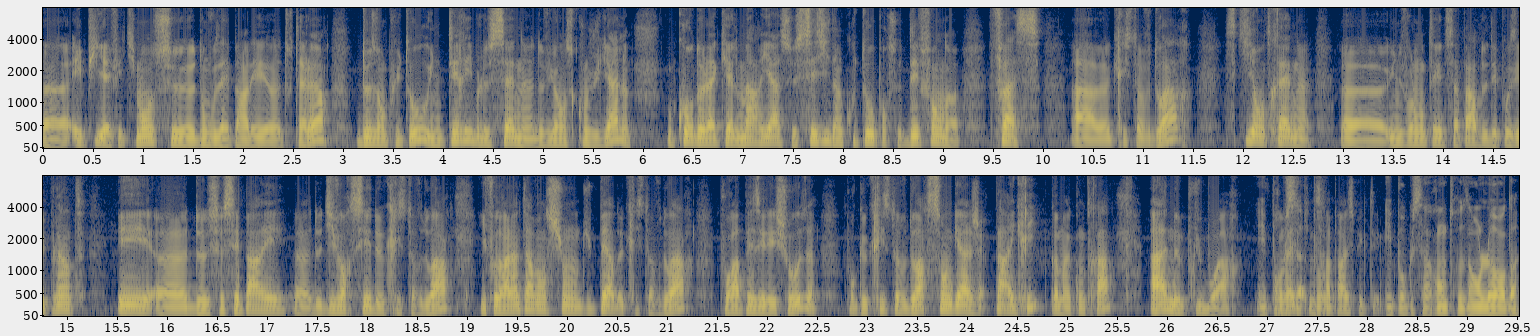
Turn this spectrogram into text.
Mm. et puis il y a effectivement ce dont vous avez parlé tout à l'heure, deux ans plus tôt, une terrible scène de violence conjugale au cours de laquelle Maria se saisit d'un couteau pour se défendre face à Christophe Douard, ce qui entraîne une volonté de sa part de déposer plainte et euh, de se séparer, euh, de divorcer de Christophe Douard, il faudra l'intervention du père de Christophe Douard pour apaiser les choses, pour que Christophe Douard s'engage par écrit, comme un contrat, à ne plus boire. Et pour, ça, qui ne sera pas respecté. Et pour que ça rentre dans l'ordre.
